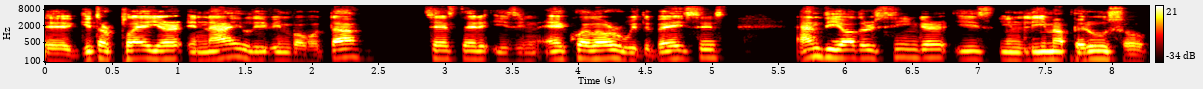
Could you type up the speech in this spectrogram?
uh, guitar player, and I live in Bogota. Chester is in Ecuador with the bassist, and the other singer is in Lima, Peru. So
